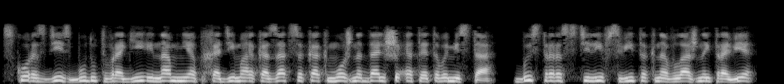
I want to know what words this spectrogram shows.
«Скоро здесь будут враги и нам необходимо оказаться как можно дальше от этого места». Быстро расстелив свиток на влажной траве,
